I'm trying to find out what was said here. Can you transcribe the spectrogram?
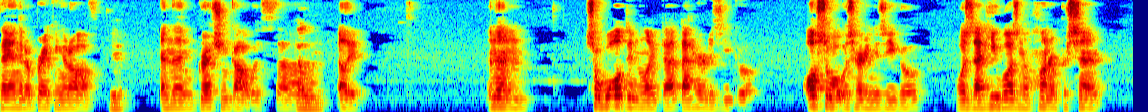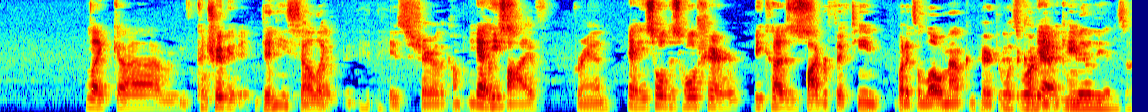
they ended up breaking it off. Yeah. And then Gretchen got with uh, Elliott. Elliott. And then, so Walt didn't like that. That hurt his ego. Also, what was hurting his ego was that he wasn't a hundred percent like um, contributed. Didn't he sell like his share of the company Yeah, for he's- five grand? Yeah, he sold his whole share because Five or fifteen, but it's a low amount compared to what the worth company Yeah. became. millions of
